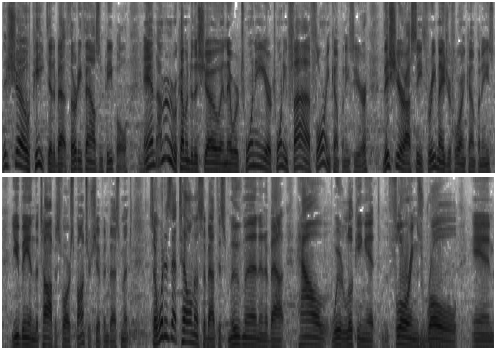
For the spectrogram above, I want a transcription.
This show peaked at about 30,000 people. Mm-hmm. And I remember coming to the show and there were 20 or 25 flooring companies here. This year I see three major flooring companies, you being the top as far as sponsorship investment. So what is that telling us about this movement and about how we're looking at flooring's role in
